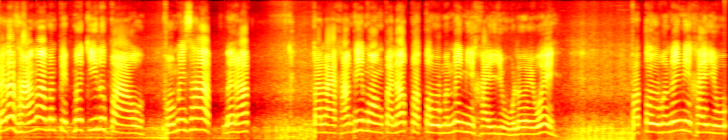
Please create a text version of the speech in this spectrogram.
แต่ถ้าถามว่ามันปิดเมื่อกี้หรือเปล่า ผมไม่ทราบนะครับ แต่หลายครั้งที่มองไปแล้วประตูมันไม่มีใครอยู่เลยเว้ยประตูมันไม่มีใครอยู่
